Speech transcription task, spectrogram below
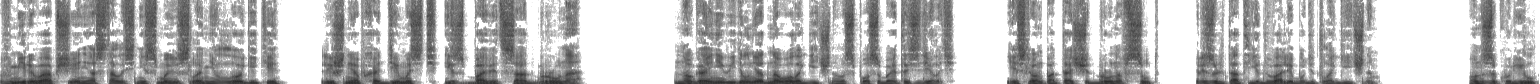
В мире вообще не осталось ни смысла, ни логики, лишь необходимость избавиться от Бруна. Но Гай не видел ни одного логичного способа это сделать. Если он потащит Бруно в суд, результат едва ли будет логичным. Он закурил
